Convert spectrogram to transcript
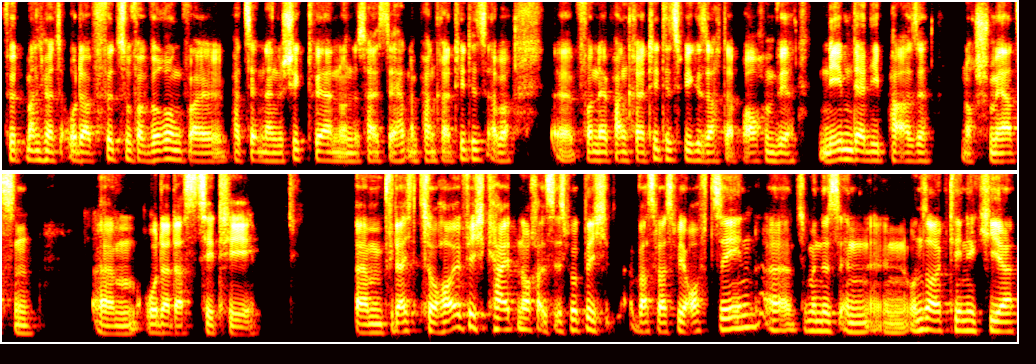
führt manchmal oder führt zu Verwirrung, weil Patienten dann geschickt werden und das heißt, er hat eine Pankreatitis. Aber äh, von der Pankreatitis, wie gesagt, da brauchen wir neben der Lipase noch Schmerzen ähm, oder das CT. Ähm, vielleicht zur Häufigkeit noch. Es ist wirklich was, was wir oft sehen, äh, zumindest in, in unserer Klinik hier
